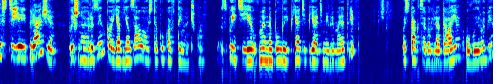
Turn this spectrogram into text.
Ось цієї пряжі пишною резинкою я в'язала ось таку ковтиночку. Спиці в мене були 5,5 мм. Ось так це виглядає у виробі.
